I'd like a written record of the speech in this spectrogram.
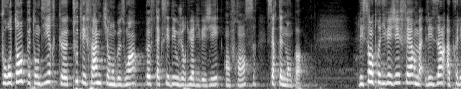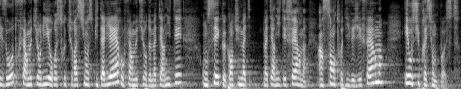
Pour autant, peut-on dire que toutes les femmes qui en ont besoin peuvent accéder aujourd'hui à l'IVG en France? Certainement pas. Les centres d'IVG ferment les uns après les autres, fermetures liées aux restructurations hospitalières, aux fermetures de maternités. On sait que quand une maternité ferme, un centre d'IVG ferme, et aux suppressions de postes.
